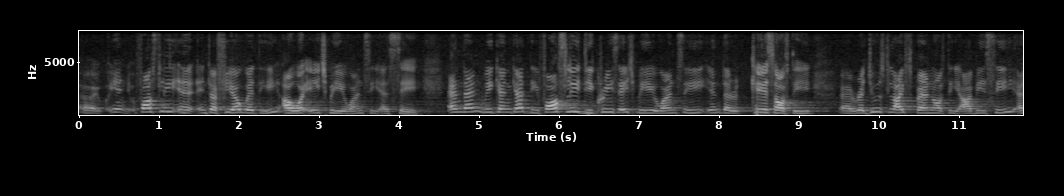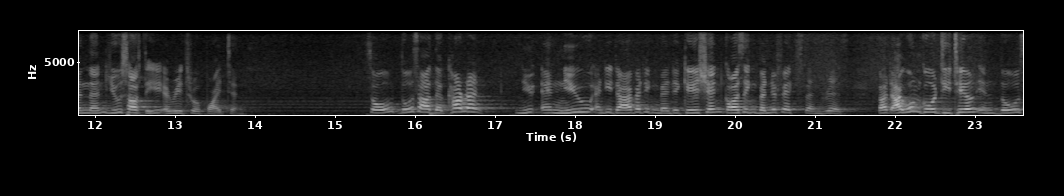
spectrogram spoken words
uh, in, falsely uh, interfere with the, our HbA1c assay. And then we can get the falsely decreased HbA1c in the case of the uh, reduced lifespan of the RBC and then use of the erythropoietin. So those are the current new, and new anti-diabetic medication causing benefits and risks. But I won't go detail in those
